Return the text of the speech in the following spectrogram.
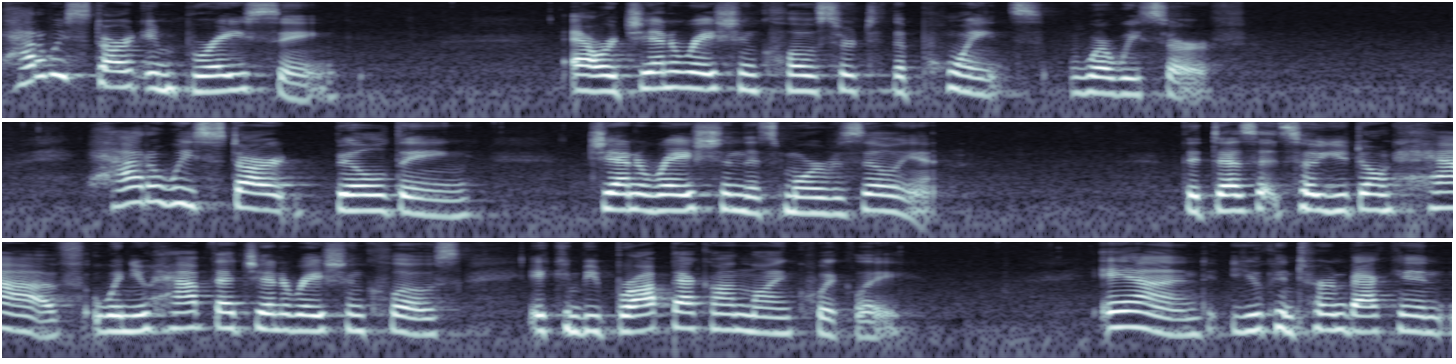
How do we start embracing our generation closer to the points where we serve? How do we start building generation that's more resilient? That does it so you don't have, when you have that generation close, it can be brought back online quickly. And you can turn back in,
